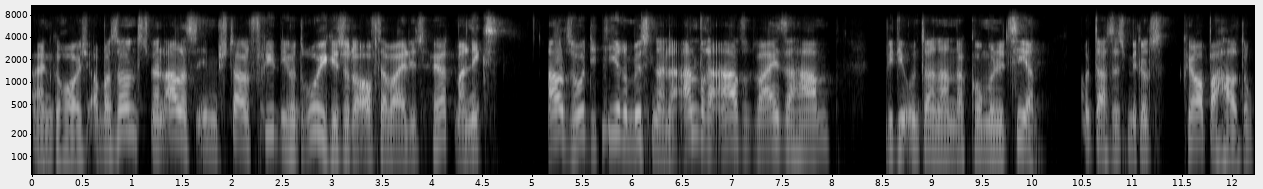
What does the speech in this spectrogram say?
ein Geräusch. Aber sonst, wenn alles im Stall friedlich und ruhig ist oder auf der Weide ist, hört man nichts. Also, die Tiere müssen eine andere Art und Weise haben, wie die untereinander kommunizieren. Und das ist mittels Körperhaltung.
